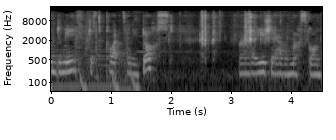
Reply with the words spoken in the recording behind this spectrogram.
underneath just to collect any dust and I usually have a mask on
